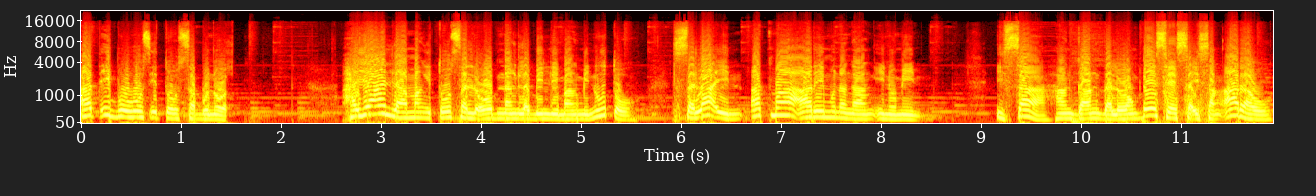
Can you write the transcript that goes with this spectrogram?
at ibuhos ito sa bunot. Hayaan lamang ito sa loob ng 15 minuto, salain at maaari mo na ngang inumin. Isa hanggang dalawang beses sa isang araw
